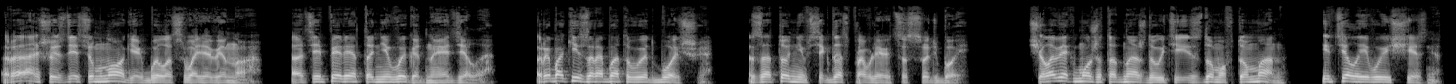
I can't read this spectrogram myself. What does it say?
«Раньше здесь у многих было свое вино, а теперь это невыгодное дело. Рыбаки зарабатывают больше, зато не всегда справляются с судьбой. Человек может однажды уйти из дома в туман, и тело его исчезнет,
